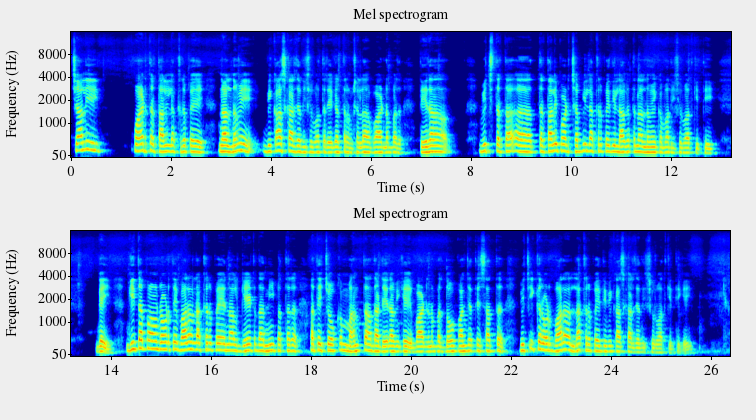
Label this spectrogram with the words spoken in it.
40.43 ਲੱਖ ਰੁਪਏ ਨਾਲ ਨਵੇਂ ਵਿਕਾਸ ਕਾਰਜਾਂ ਦੀ ਸ਼ੁਰੂਆਤ ਰੇਗਰ ਧਰਮਸ਼ਾਲਾ। ਵਾਰਡ ਨੰਬਰ 13 ਵਿੱਚ ਤਰਤਾ- ਅ, 43.26 ਲੱਖ ਰੁਪਏ ਦੀ ਲਾਗਤ ਨਾਲ ਨਵੇਂ ਕੰਮਾਂ ਦੀ ਸ਼ੁਰੂਆਤ ਕੀਤੀ ਗਈ। ਗੀਤਾ ਭਵਨ ਰੋਡ ਤੇ 12 ਲੱਖ ਰੁਪਏ ਨਾਲ ਗੇਟ ਦਾ ਨੀਂਹ ਪੱਥਰ ਅਤੇ ਚੌਕ ਮਹੰਤਾਂ ਦਾ ਡੇਰਾ ਵਿਖੇ ਵਾਰਡ ਨੰਬਰ 2 5 ਅਤੇ 7 ਵਿੱਚ 1 ਕਰੋੜ 12 ਲੱਖ ਰੁਪਏ ਦੀ ਵਿਕਾਸ ਕਾਰਜਾਂ ਦੀ ਸ਼ੁਰੂਆਤ ਕੀਤੀ ਗਈ।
